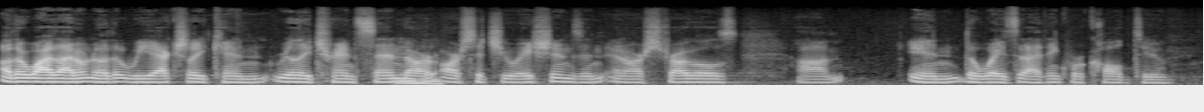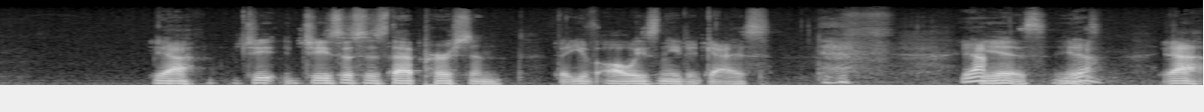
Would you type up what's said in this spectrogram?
otherwise I don't know that we actually can really transcend mm-hmm. our, our situations and, and our struggles um, in the ways that I think we're called to. Yeah, G- Jesus is that person that you've always needed, guys. yeah, he is. He yeah. Is. Yeah.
